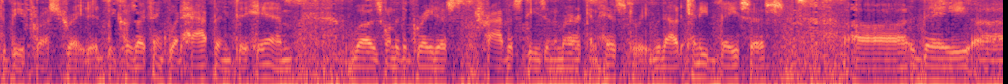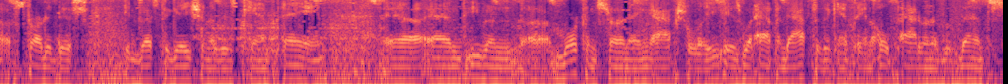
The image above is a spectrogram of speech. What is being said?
to be frustrated because I think what happened to him was one of the greatest travesties in American history. Without any basis, uh, they uh, started this investigation of his campaign. Uh, and even uh, more concerning, actually, is what happened after the campaign, the whole pattern of events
